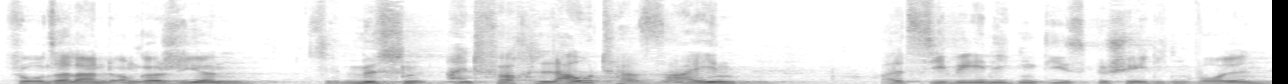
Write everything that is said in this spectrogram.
für unser Land engagieren. Sie müssen einfach lauter sein als die wenigen, die es beschädigen wollen.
